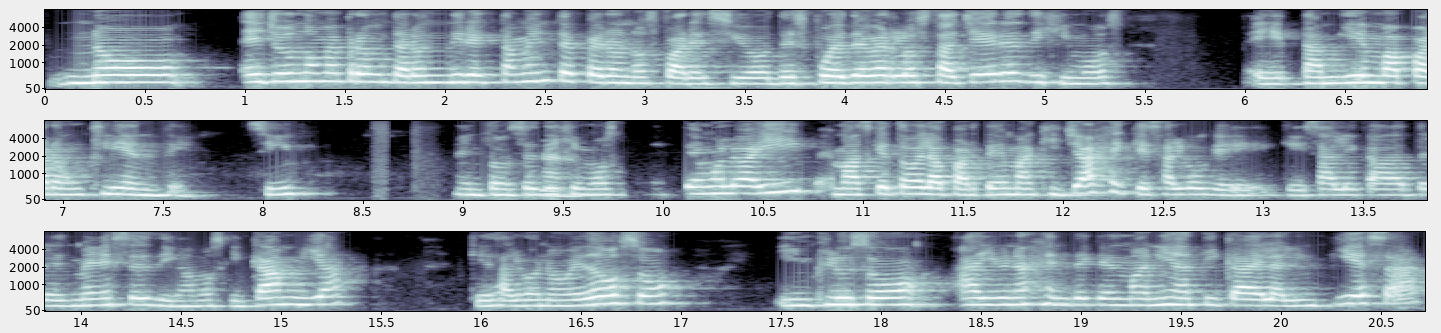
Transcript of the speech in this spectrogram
No, ellos no me preguntaron directamente, pero nos pareció, después de ver los talleres, dijimos, eh, también va para un cliente, ¿sí? Entonces dijimos, metémoslo ahí, más que todo la parte de maquillaje, que es algo que, que sale cada tres meses, digamos que cambia que es algo novedoso. Incluso hay una gente que es maniática de la limpieza,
